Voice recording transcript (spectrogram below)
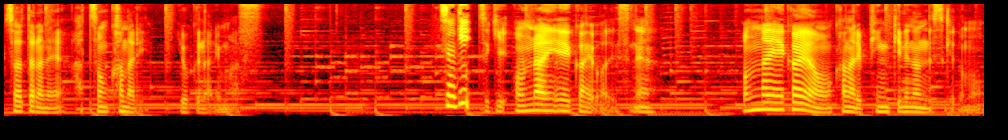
そうやったらね発音かなり良くなります。次、次オンライン英会話ですね。オンライン英会話もかなりピンキリなんですけども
